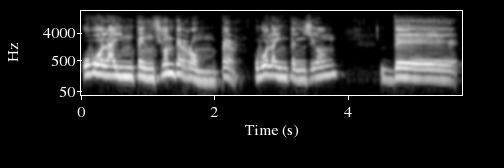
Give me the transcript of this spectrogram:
hubo la intención de romper, hubo la intención de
